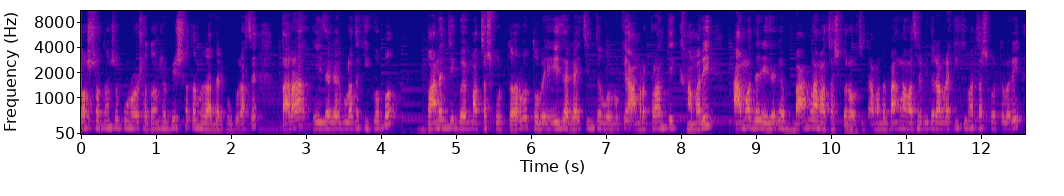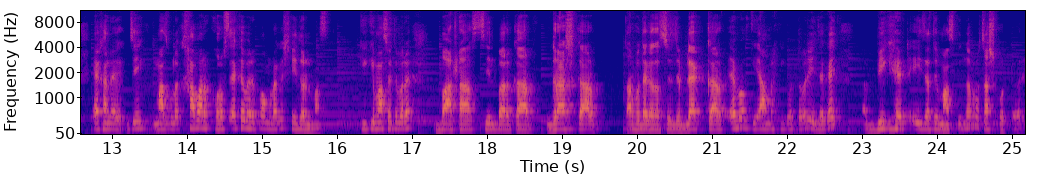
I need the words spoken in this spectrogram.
দশ শতাংশ, পনেরো শতাংশ, বিশ শতাংশ যাদের পুকুর আছে, তারা এই জায়গাগুলোতে কি করব? বাণিজ্যিকভাবে মাছ চাষ করতে পারব। তবে এই জায়গায় চিন্তা করব কি, আমরা প্রান্তিক খামারি, আমাদের এই জায়গায় বাংলা মাছ চাষ করা উচিত। আমাদের বাংলা মাছের ভিতরে আমরা কী কী মাছ চাষ করতে পারি? এখানে যে মাছগুলো খাবার খরচ একেবারে কম লাগে, সেই ধরনের মাছ। কি কী মাছ হতে পারে? বাটা, সিলভার কার্প, গ্রাস কার্প, তারপর দেখা যাচ্ছে যে ব্ল্যাক কার্প, এবং কি আমরা কি করতে পারি? এই জায়গায় বিগ হেড এই জাতীয় মাছ কিন্তু আমরা চাষ করতে পারি।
